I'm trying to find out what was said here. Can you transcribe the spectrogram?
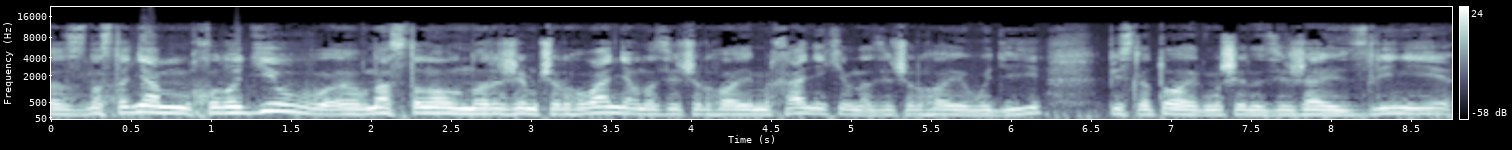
З настанням холодів е, в нас встановлено режим чергування. У нас є чергові механіки, у нас є чергові водії. Після того, як машини з'їжджають з лінії,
